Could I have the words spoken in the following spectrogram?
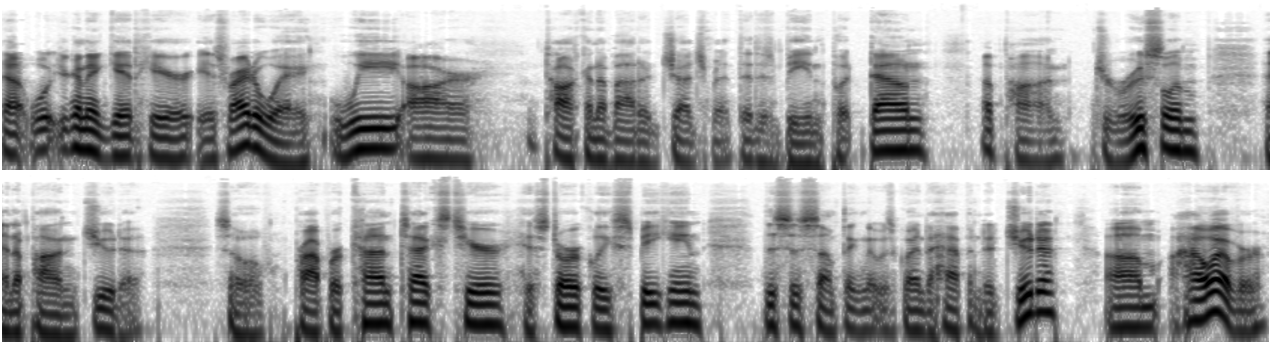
Now, what you're going to get here is right away, we are talking about a judgment that is being put down upon Jerusalem and upon Judah. So, proper context here, historically speaking, this is something that was going to happen to Judah. Um, however,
